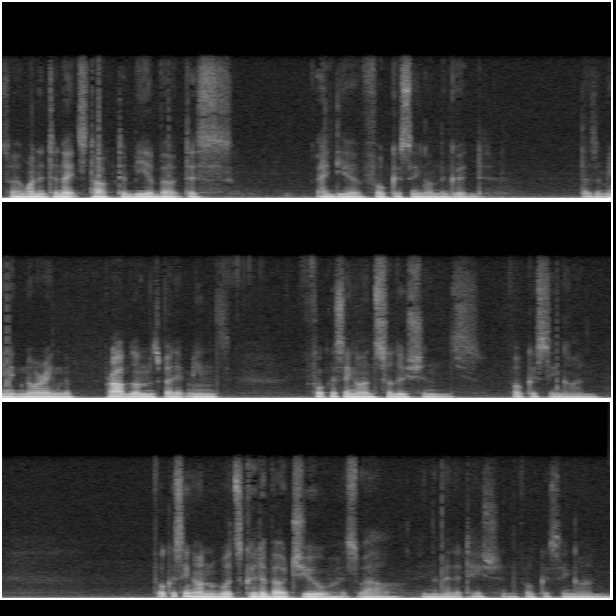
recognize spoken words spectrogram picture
So I wanted tonight's talk to be about this idea of focusing on the good. Doesn't mean ignoring the problems, but it means focusing on solutions, focusing on focusing on what's good about you as well in the meditation, focusing on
